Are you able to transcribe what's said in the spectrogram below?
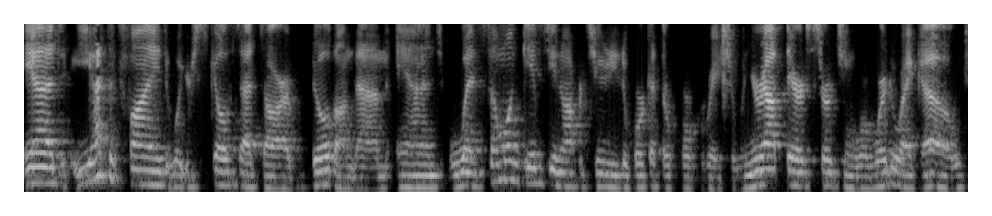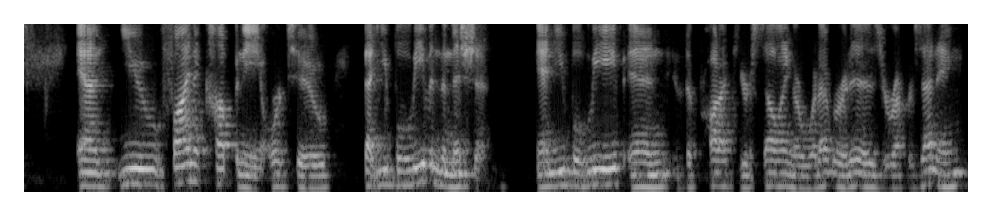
And you have to find what your skill sets are, build on them. And when someone gives you an opportunity to work at their corporation, when you're out there searching, well, where do I go? and you find a company or two that you believe in the mission and you believe in the product you're selling or whatever it is you're representing,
